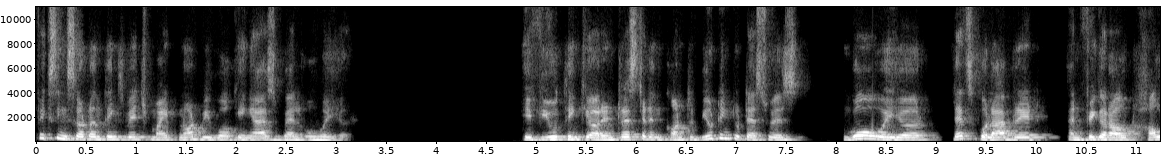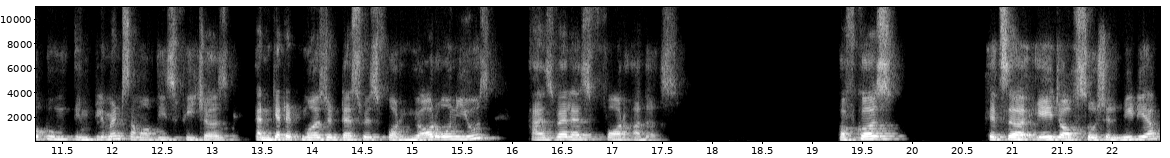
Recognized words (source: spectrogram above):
fixing certain things which might not be working as well over here. If you think you are interested in contributing to teswiz, go over here, let's collaborate and figure out how to implement some of these features and get it merged in teswiz for your own use as well as for others. Of course, it's an age of social media.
